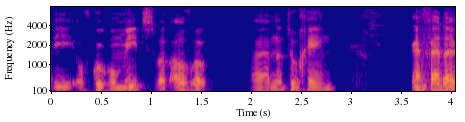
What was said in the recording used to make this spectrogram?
die, of Google Meets, wat overal naartoe ging. En verder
